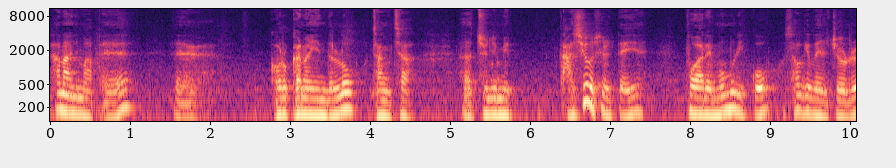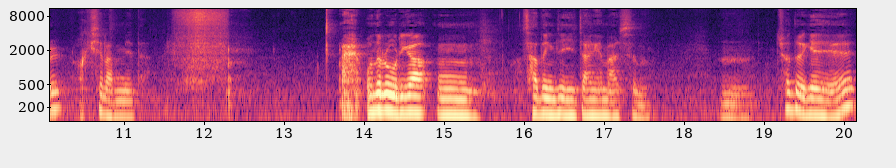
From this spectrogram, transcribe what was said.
하나님 앞에 예, 거룩한 의인들로 장차 어, 주님이 다시 오실 때에 부활의 몸을 입고 서게 될 줄을 확신합니다. 오늘은 우리가 음, 사도행전 2장의 말씀 음, 초대교회의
